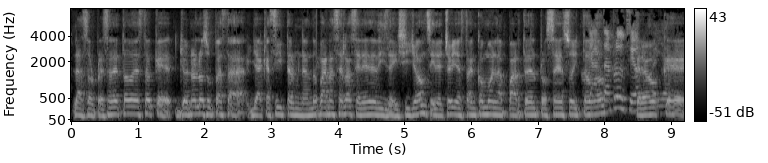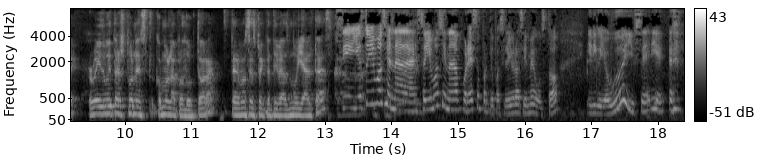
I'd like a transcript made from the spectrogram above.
la sorpresa de todo esto que yo no lo supe hasta ya casi terminando van a hacer la serie de Daisy Jones y de hecho ya están como en la parte del proceso y todo. Ya está en producción. Creo que Reed Witherspoon es como la productora. Tenemos expectativas muy altas. Sí, yo estoy emocionada. Estoy emocionada por eso porque pues el libro así me gustó y digo yo, uy, serie.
